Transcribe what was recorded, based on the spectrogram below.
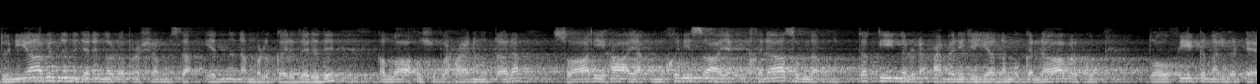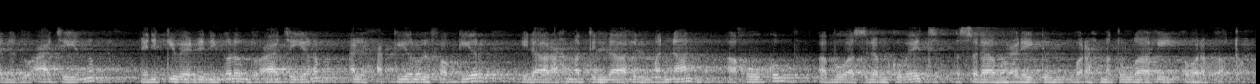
ദുനിയാവിൽ നിന്ന് ജനങ്ങളുടെ പ്രശംസ എന്ന് നമ്മൾ കരുതരുത്. അള്ളാഹു സുബാനുത്താല സ്വാലിഹായ മുഖലിസായ ഇഖ്ലാസുള്ള മുത്തക്കീങ്ങളുടെ അമൽ ചെയ്യാൻ നമുക്കെല്ലാവർക്കും തോഫീക്ക് നൽകട്ടെ എന്ന് ദുആ ചെയ്യുന്നു. എനിക്ക് വേണ്ടി നിങ്ങളും ദുആ ചെയ്യണം. അൽ ഹക്കീറുൽ ഫക്കീർ ഇലാ റഹ്മത്തില്ലാഹിൽ മന്നാൻ. അഹൂക്കും അബു അസ്ലം കുവൈത്ത്. അസ്സലാമു അലൈക്കും വറഹ്മത്തുള്ളാഹി വബറകാതുഹു.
